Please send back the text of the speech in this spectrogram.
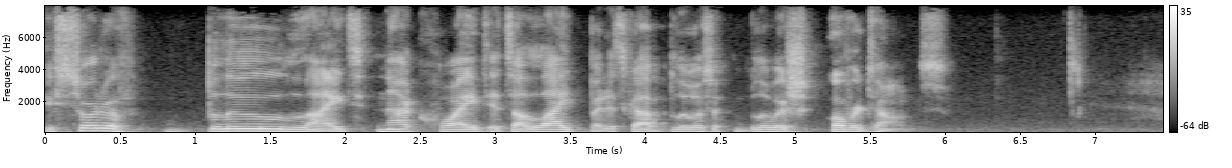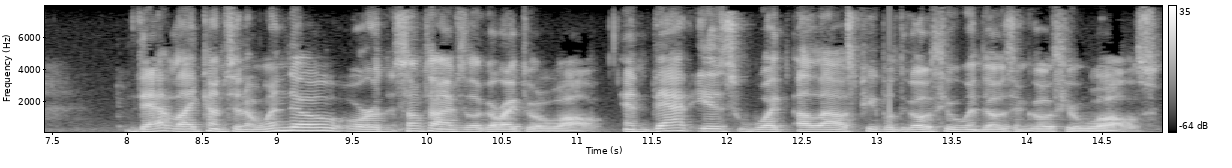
a sort of blue light, not quite, it's a light, but it's got bluish, bluish overtones that light comes in a window or sometimes it'll go right through a wall. And that is what allows people to go through windows and go through walls.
